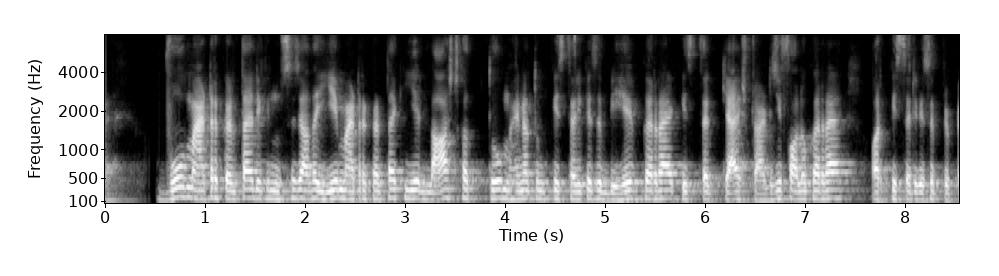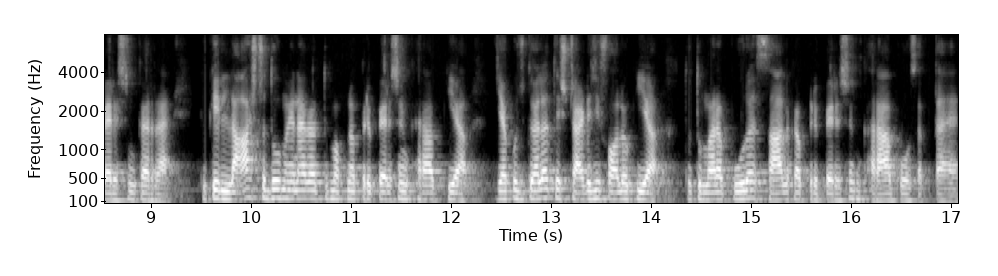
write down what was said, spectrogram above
वो मैटर करता है, लेकिन उससे ज़्यादा ये मैटर करता है कि ये लास्ट का दो महीना तुम किस तरीके से बिहेव कर रहा है, किस तरह क्या स्ट्रैटेजी फॉलो कर रहा है और किस तरीके से प्रिपरेशन कर रहा है। क्योंकि लास्ट दो महीना अगर तुम अपना प्रिपरेशन ख़राब किया या कुछ गलत स्ट्रैटेजी फॉलो किया तो तुम्हारा पूरा साल का प्रिपरेशन ख़राब हो सकता है।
